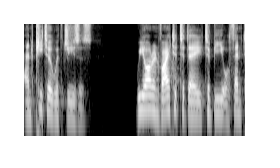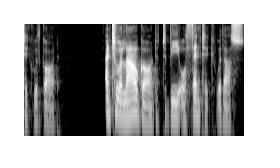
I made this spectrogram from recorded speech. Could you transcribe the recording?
and Peter with Jesus, we are invited today to be authentic with God and to allow God to be authentic with us.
